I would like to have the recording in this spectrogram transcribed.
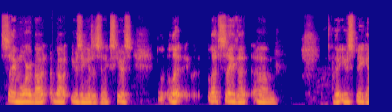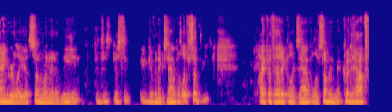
say more about about using it as an excuse. Let let's say that um, that you speak angrily at someone at a meeting. Just just to give an example of something hypothetical example of something that could happen.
